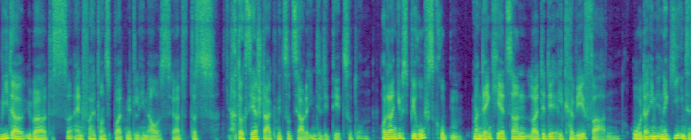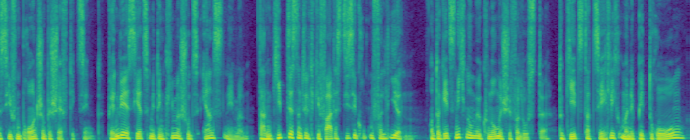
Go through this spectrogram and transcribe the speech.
wieder über das einfache Transportmittel hinaus. Ja, das hat auch sehr stark mit sozialer Identität zu tun. Oder dann gibt es Berufsgruppen. Man denke jetzt an Leute, die Lkw fahren oder in energieintensiven Branchen beschäftigt sind. Wenn wir es jetzt mit dem Klimaschutz ernst nehmen, dann gibt es natürlich die Gefahr, dass diese Gruppen verlieren. Und da geht es nicht nur um ökonomische Verluste. Da geht es tatsächlich um eine Bedrohung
